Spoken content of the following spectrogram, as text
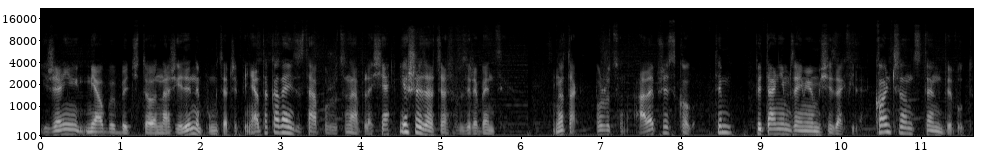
Jeżeli miałby być to nasz jedyny punkt zaczepienia, to Cadence została porzucona w lesie jeszcze za czasów zrebęcych. No tak, porzucona, ale przez kogo? Tym pytaniem zajmiemy się za chwilę. Kończąc ten wywód.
